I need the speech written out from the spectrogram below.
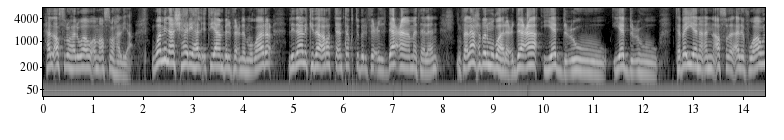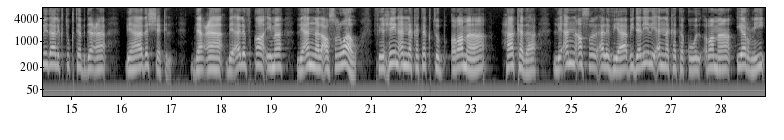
هل أصلها الواو أم أصلها الياء؟ ومن أشهرها الإتيان بالفعل المضارع لذلك إذا أردت أن تكتب الفعل دعا مثلا فلاحظ المضارع دعا يدعو يدعو. تبين أن أصل الألف واو لذلك تكتب دعا بهذا الشكل. دعا بألف قائمة لأن الأصل واو. في حين أنك تكتب رمى هكذا لأن أصل الألف ياء بدليل أنك تقول رمى يرمي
